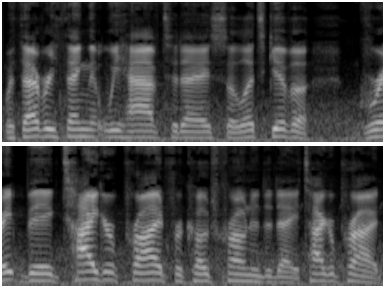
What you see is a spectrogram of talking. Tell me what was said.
with everything that we have today. So let's give a great big Tiger Pride for Coach Cronin today. Tiger Pride.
